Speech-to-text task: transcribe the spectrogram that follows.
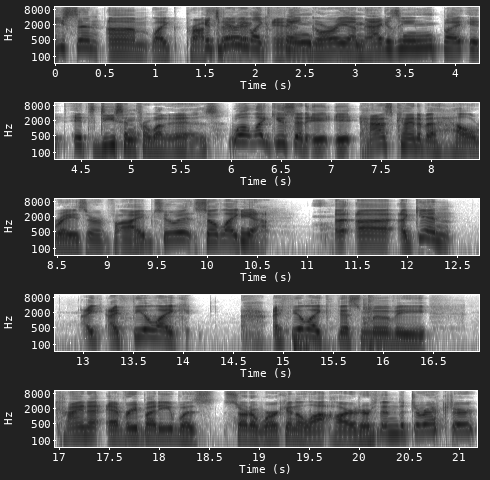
decent um like prosthetic It's very like and- Fangoria magazine, but it it's decent for what it is. Well, like you said, it, it has kind of a Hellraiser vibe to it. So, like, Yeah. uh, uh, again, I I feel like I feel like this movie kind of everybody was sort of working a lot harder than the director.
